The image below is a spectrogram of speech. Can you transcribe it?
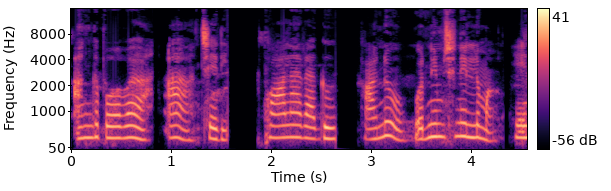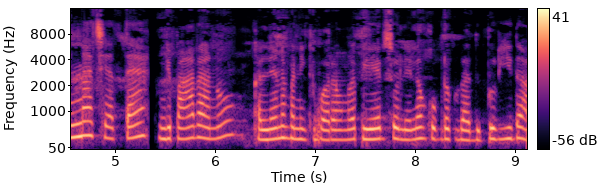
அங்க போவா? ஆ சரி. போலாம் ராகு. அனு ஒரு நிமிஷம் இல்லம்மா என்னாச்சு அத்தை? இங்க பாரு அனு கல்யாணம் பண்ணிக்க போறவங்க பேர் சொல்லி எல்லாம் கூப்பிடக்கூடாது. புரியுதா?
